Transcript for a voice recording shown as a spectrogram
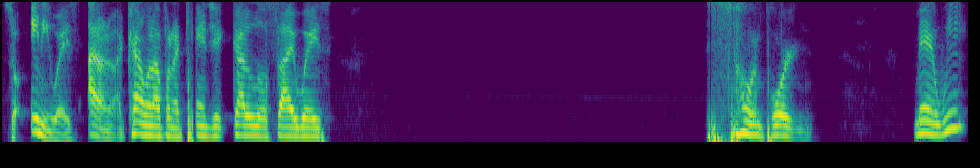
So, anyways, I don't know. I kind of went off on a tangent, got a little sideways. So important. Man, we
